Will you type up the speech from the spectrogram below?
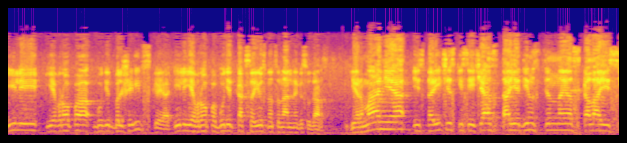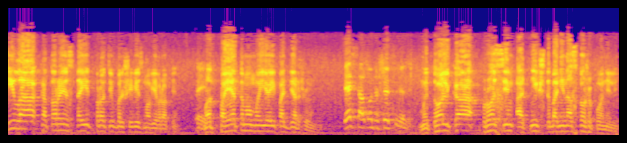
Или Европа будет большевистская, или Европа будет как союз национальных государств. Германия исторически сейчас та единственная скала и сила, которая стоит против большевизма в Европе. Вот поэтому мы ее и поддерживаем. Мы только просим от них, чтобы они нас тоже поняли.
